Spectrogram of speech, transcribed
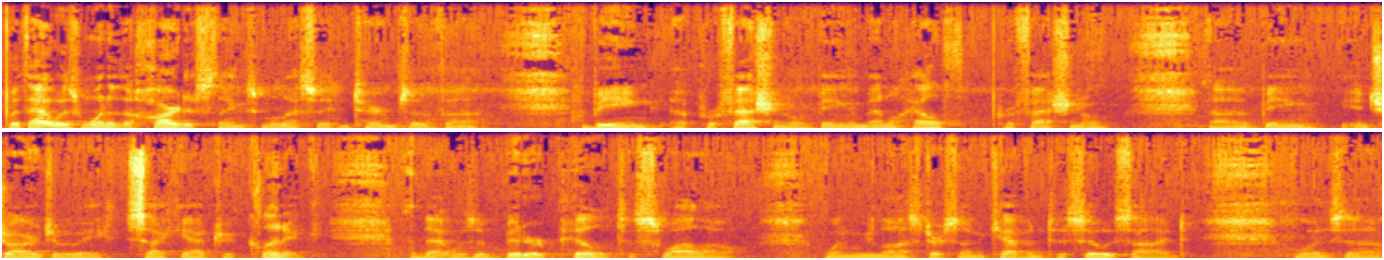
But that was one of the hardest things, Melissa, in terms of uh, being a professional, being a mental health professional, uh, being in charge of a psychiatric clinic. That was a bitter pill to swallow when we lost our son Kevin to suicide was uh,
